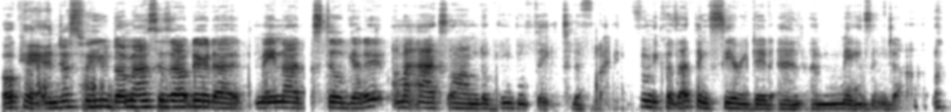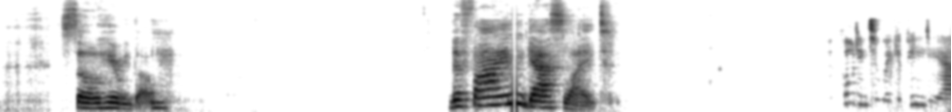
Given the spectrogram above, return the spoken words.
Okay, and just for you dumbasses out there that may not still get it, I'm gonna ask um the Google thing to define it because I think Siri did an amazing job. So here we go. Define gaslight. According to Wikipedia,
